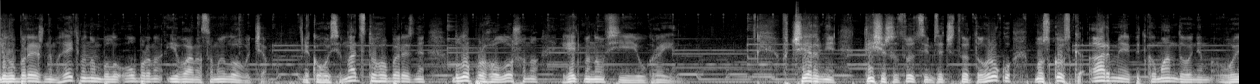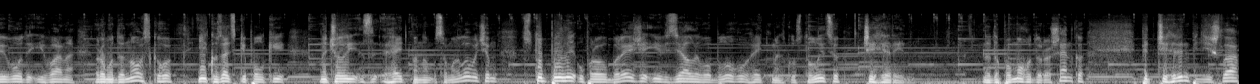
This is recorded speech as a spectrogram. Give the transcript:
лівобережним гетьманом було обрано Івана Самойловича, якого 17 березня було проголошено гетьманом всієї України. В червні 1674 року московська армія під командуванням воєводи Івана Ромодановського і козацькі полки на чолі з гетьманом Самойловичем вступили у правобережжя і взяли в облогу гетьманську столицю Чигирин. На допомогу Дорошенко під Чигирин підійшла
